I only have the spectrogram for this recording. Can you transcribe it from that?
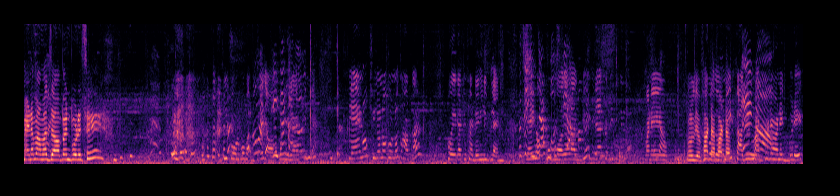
ম্যাডাম আমার জামা প্যান্ট পরেছে কি করব? বাড়িতে যাওয়া প্ল্যানও ছিল না কোনো থাকার। হয়ে গেছে সাডেনলি প্ল্যান যাই হোক খুব মজা লাগছে। মানে ফাটা ফাটা অনেক কাজের মাঝখানে অনেক ব্রেক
